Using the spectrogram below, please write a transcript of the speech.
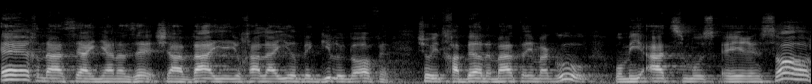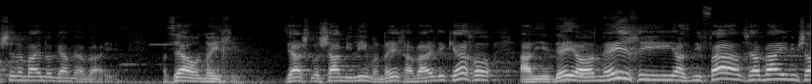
איך נעשה העניין הזה שהוואי יוכל להעיר בגילוי באופן שהוא יתחבר למטה עם הגוף ומעצמוס עיר אינסוף שלמיילו גם מהוואי. אז זה האונכי. זה השלושה מילים, אונכי הוואי ליקחו, על ידי האונכי אז נפעל שהוואי נמשך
